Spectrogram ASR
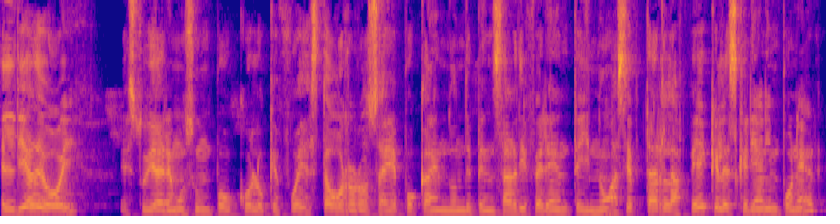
El día de hoy estudiaremos un poco lo que fue esta horrorosa época en donde pensar diferente y no aceptar la fe que les querían imponer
